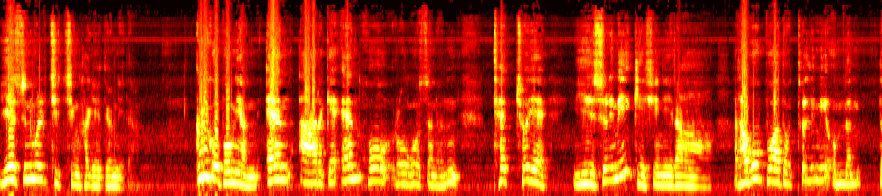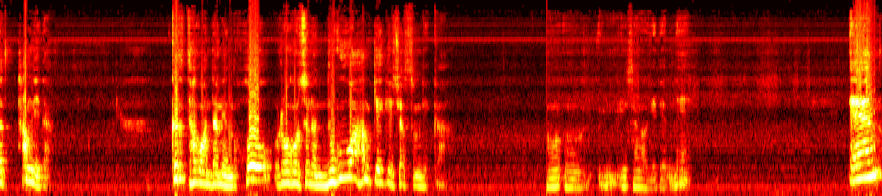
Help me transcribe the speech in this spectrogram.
예수님을 지칭하게 됩니다. 그리고 보면 엔 아르게 엔호 로고스는 태초에 예수님이 계시니라 라고 보아도 틀림이 없는 듯 합니다. 그렇다고 한다면 호 로고스는 누구와 함께 계셨습니까? 어, 어, 이 생각이 됐네. ἐν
